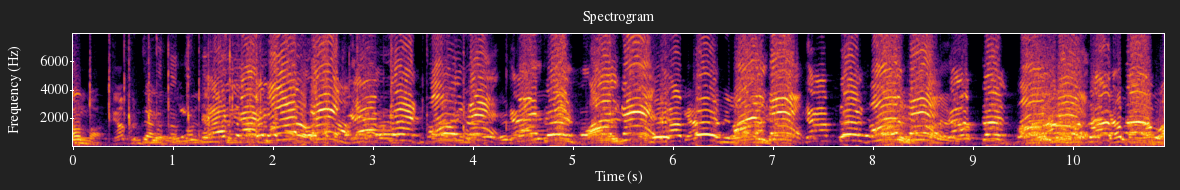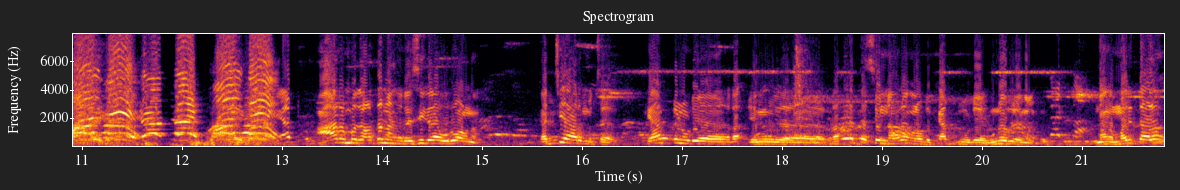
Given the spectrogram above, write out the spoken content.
ஆமா. ஆரம்ப காலத்தை நாங்க ரசிகரா உருவாங்க கட்சி ஆரம்பிச்சார். கேப்டனுடைய ர- எங்களுடைய ரத்தத்தை சேர்ந்தா எங்களோட கேப்டனுடைய உணர்வு எங்களுக்கு. நாங்க மறித்தாலும்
